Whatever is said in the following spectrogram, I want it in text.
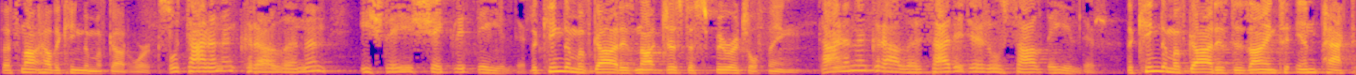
That's not how the kingdom of God works. Bu Tanrı'nın krallığının işleyiş şekli değildir. The kingdom of God is not just a spiritual thing. Tanrı'nın krallığı sadece ruhsal değildir. The kingdom of God is designed to impact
